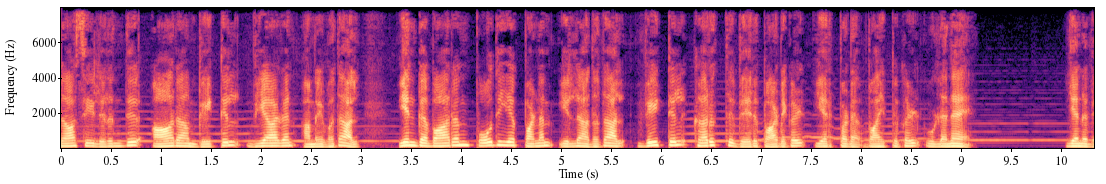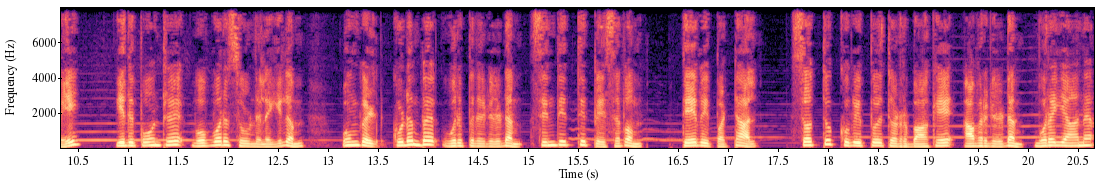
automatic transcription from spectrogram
ராசியிலிருந்து ஆறாம் வீட்டில் வியாழன் அமைவதால் இந்த வாரம் போதிய பணம் இல்லாததால் வீட்டில் கருத்து வேறுபாடுகள் ஏற்பட வாய்ப்புகள் உள்ளன. எனவே இது போன்ற ஒவ்வொரு சூழ்நிலையிலும் உங்கள் குடும்ப உறுப்பினர்களிடம் சிந்தித்து பேசவும் தேவைப்பட்டால் சொத்து குவிப்பு தொடர்பாக அவர்களிடம் முறையான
